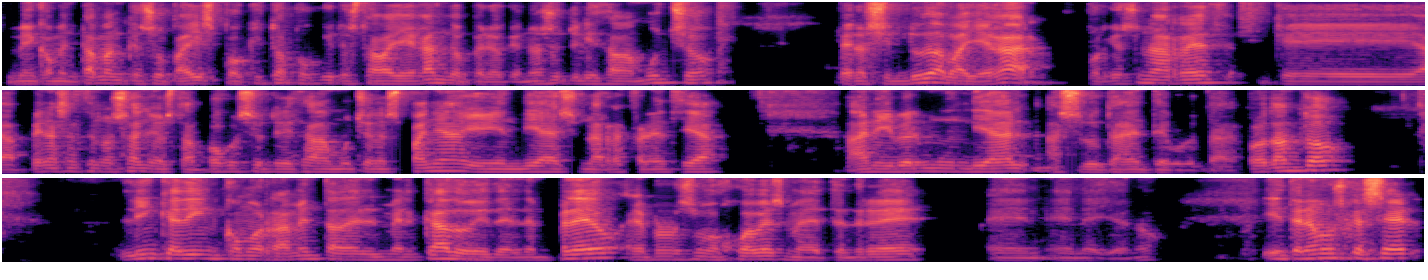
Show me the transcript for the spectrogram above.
y me comentaban que su país poquito a poquito estaba llegando, pero que no se utilizaba mucho pero sin duda va a llegar, porque es una red que apenas hace unos años tampoco se utilizaba mucho en España y hoy en día es una referencia a nivel mundial absolutamente brutal. Por lo tanto, LinkedIn como herramienta del mercado y del empleo, el próximo jueves me detendré en, ello. ¿no? Y tenemos que ser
